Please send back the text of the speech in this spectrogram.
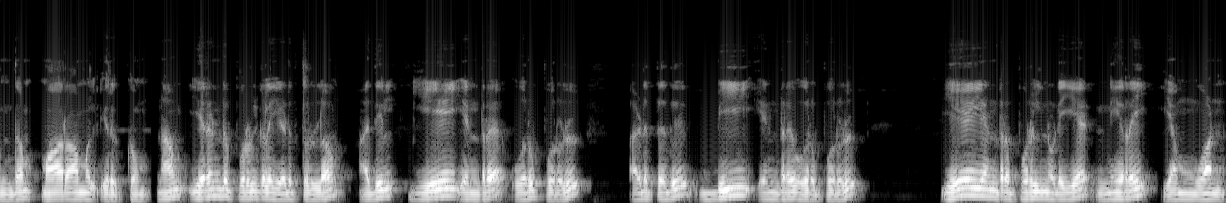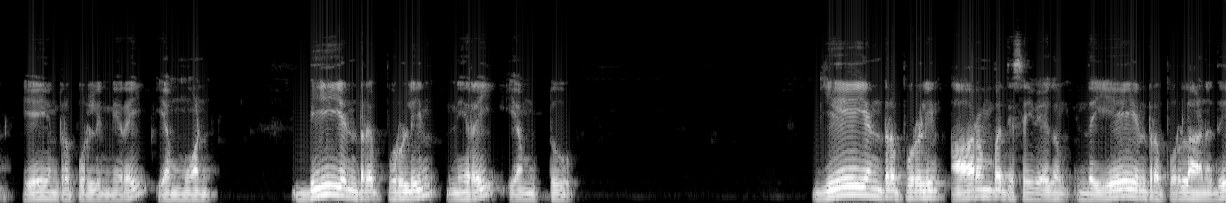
உந்தம் மாறாமல் இருக்கும். நாம் இரண்டு பொருள்களை எடுத்துள்ளோம். அதில் ஏ என்ற ஒரு பொருள் அடுத்தது பி என்ற ஒரு பொருள். ஏ என்ற பொருளினுடைய நிறை எம் ஒன் ஏ என்ற பொருளின் நிறை எம் ஒன் பி என்ற பொருளின் நிறை எம் டூ ஏ என்ற பொருளின் ஆரம்ப திசைவேகம். இந்த ஏ என்ற பொருளானது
